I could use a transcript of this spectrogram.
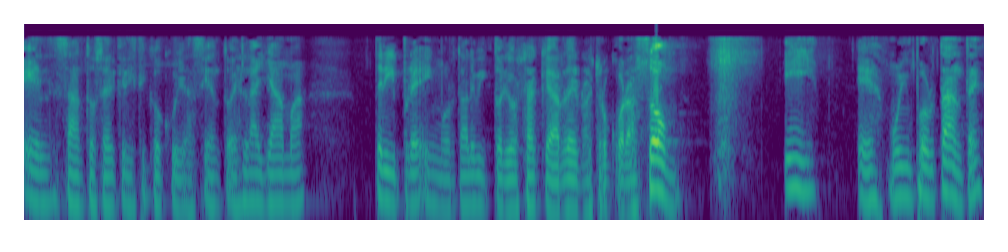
el santo ser crístico cuyo asiento es la llama triple, inmortal y victoriosa que arde en nuestro corazón. Y es muy importante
